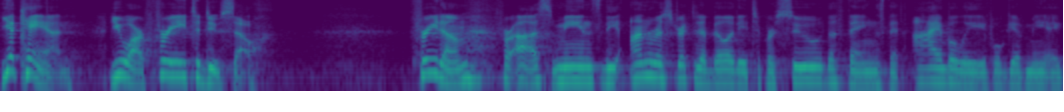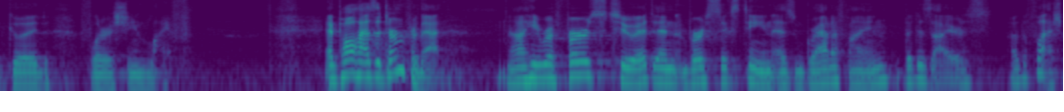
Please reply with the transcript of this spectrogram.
you can. You are free to do so. Freedom for us means the unrestricted ability to pursue the things that I believe will give me a good, flourishing life. And Paul has a term for that. Uh, he refers to it in verse 16 as gratifying the desires of the flesh.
